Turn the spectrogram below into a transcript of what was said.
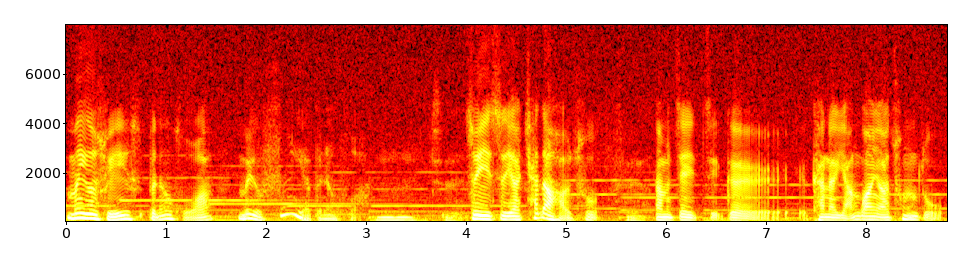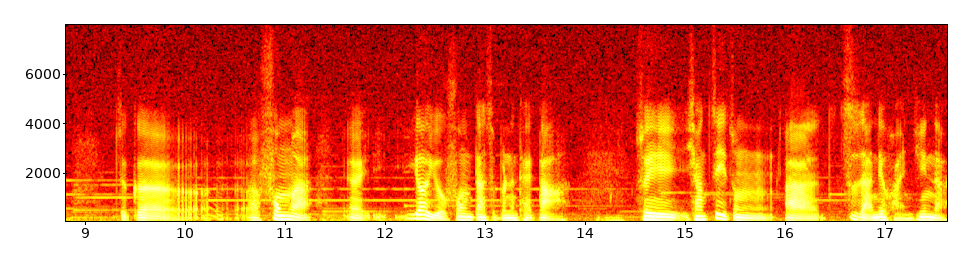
没有水不能活，没有风也不能活。嗯，是。所以是要恰到好处。那么在这个看到阳光要充足，这个呃风啊呃要有风，但是不能太大。所以像这种啊自然的环境呢，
